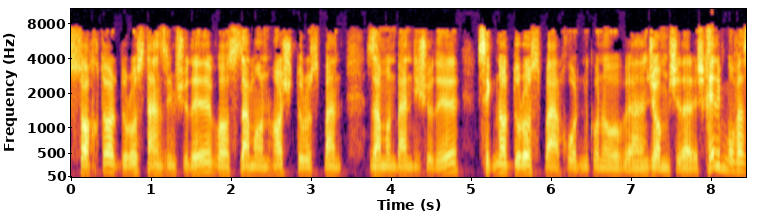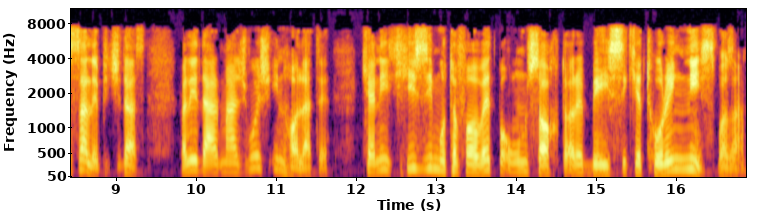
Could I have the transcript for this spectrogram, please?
ساختار درست تنظیم شده و زمانهاش درست بند زمان بندی شده سیگنال درست برخورد می‌کنه و انجام میشه درش. خیلی مفصله پیچیده است. ولی در مجموعش این حالته. یعنی چیزی متفاوت با اون ساختار basic تورینگ نیست بازم.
